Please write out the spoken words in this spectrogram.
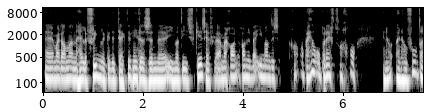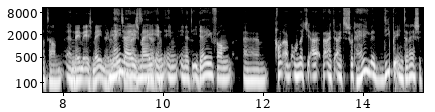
eh, maar dan een hele vriendelijke detective. Niet als een, eh, iemand die iets verkeerds heeft gedaan. Maar gewoon, gewoon eens bij iemand dus gewoon op, heel oprecht van... Goh, en, hoe- en hoe voelt dat dan? En, Neem me eens mee naar Neem mij eens mee. Ja, in, in, in het idee van, ehm, gewoon om- omdat je uit, uit, uit een soort hele diepe interesse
